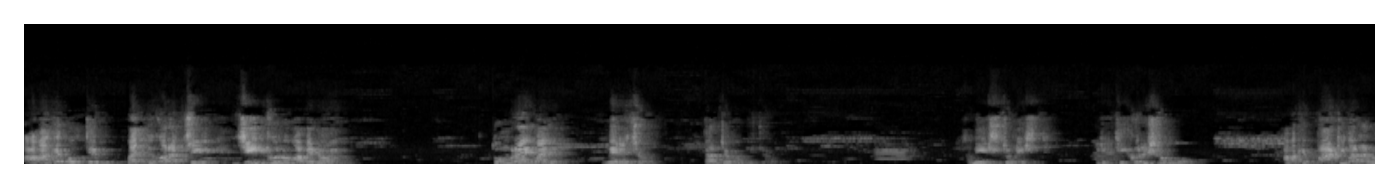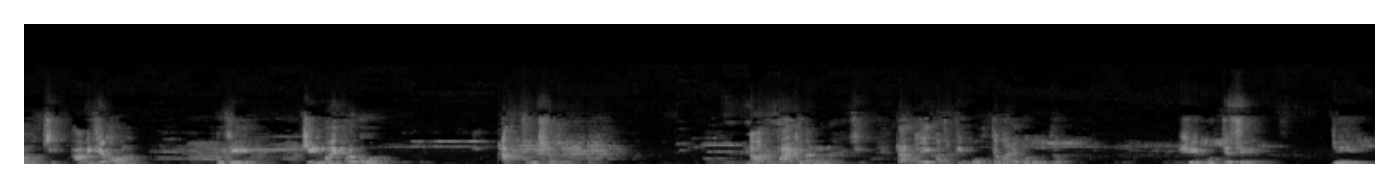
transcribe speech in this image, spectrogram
আমাকে বলতে বাধ্য করাচ্ছে যে কোনো ভাবে নয়। তোমরাই মারে- মেরেছ তার জবাব দিতে হবে। আমি স্টোনিস্ট এটা কি করে সম্ভব? আমাকে পার্টি বানানো হচ্ছে। আমি যেমন ওই যে চিন্ময় প্রভুর আত্মীয় স্বজন। আমাকে পার্টি বানানো হচ্ছে। তারপর এই কথা কি বলতে পারে বলুন তো? সে বলতেছে যে,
